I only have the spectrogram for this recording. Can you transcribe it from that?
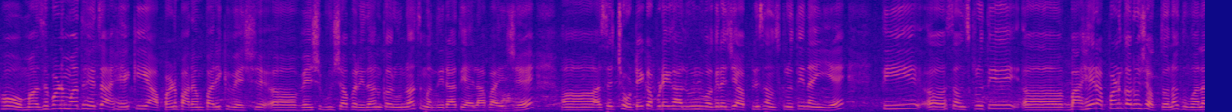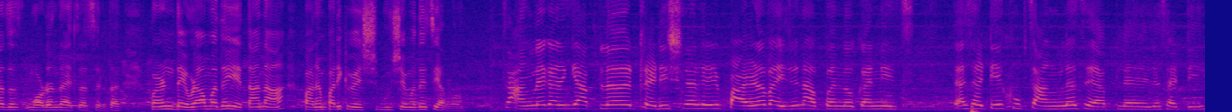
हो माझं पण मत हेच आहे की आपण पारंपरिक वेश वेशभूषा परिधान करूनच मंदिरात यायला पाहिजे. असे छोटे कपडे घालून वगैरे जी आपली संस्कृती नाही आहे ती संस्कृती बाहेर आपण करू शकतो ना तुम्हाला जर मॉडर्न राहायचं असेल तर. पण देवळामध्ये येताना पारंपरिक वेशभूषेमध्येच यावं. चांगलं आहे कारण की आपलं ट्रेडिशनल हे पाळलं पाहिजे ना आपण लोकांनीच. त्यासाठी खूप चांगलंच आहे आपल्या ह्याच्यासाठी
